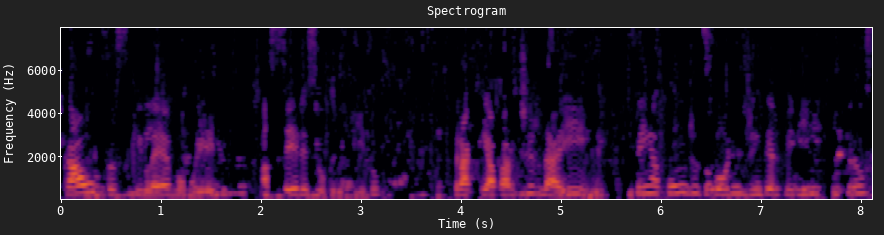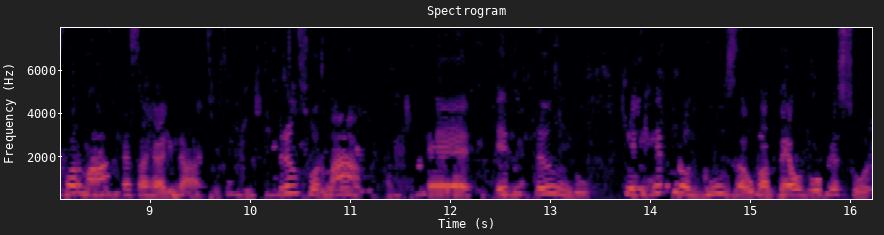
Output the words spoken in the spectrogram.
causas que levam ele a ser esse oprimido, para que a partir daí tenha condições de interferir e transformar essa realidade. Transformar é, evitando que ele reproduza o papel do opressor.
